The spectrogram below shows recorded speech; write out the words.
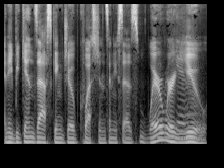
and he begins asking Job questions and he says, Where were you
